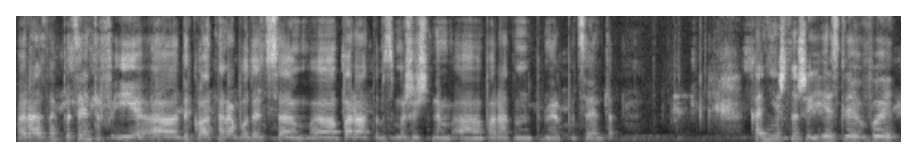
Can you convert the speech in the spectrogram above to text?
разных пациентов и адекватно работать с аппаратом, с мышечным аппаратом, например, пациента. Конечно же, если вы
